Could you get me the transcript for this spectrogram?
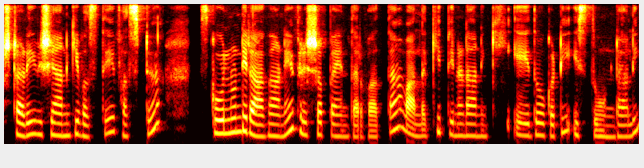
స్టడీ విషయానికి వస్తే ఫస్ట్ స్కూల్ నుండి రాగానే ఫ్రెష్ అప్ అయిన తర్వాత వాళ్ళకి తినడానికి ఏదో ఒకటి ఇస్తూ ఉండాలి.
